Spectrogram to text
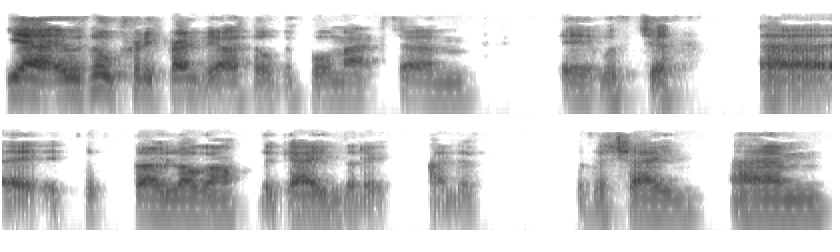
yeah, it was all pretty friendly, I thought, before match. Um, it was just, uh, it took so long after the game that it kind of was a shame. Um,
